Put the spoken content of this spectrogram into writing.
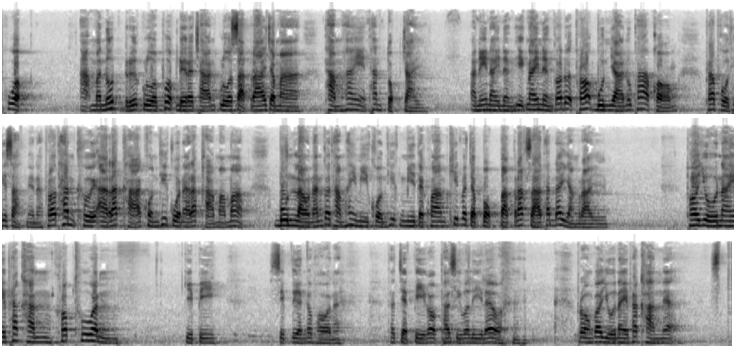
พวกอมนุษย์ หรือกลัวพวกเดรัจฉานกลัวสัตว์ร้ายจะมาทำให้ท่านตกใจ อันนี้ในหนึ่งอีกในหนึ่งก็ด้วยเพราะบุญญาณุภาพของพระโพธิสัตว์เนี่ยนะเพราะท่านเคยอารักขาคนที่ควรอารักขามามาก บุญเหล่านั้นก็ทำให้มีคนที่มีแต่ความคิดว่าจะปกปักรักษาท่านได้อย่างไร พออยู่ในพระคันครบถ้วนกี่ปีสิบเดือนก็พอนะ ถ้าเจ็ดปีก็พระศิวลีแล้ว พระองค์ก็อยู่ในพระคันเนี่ย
